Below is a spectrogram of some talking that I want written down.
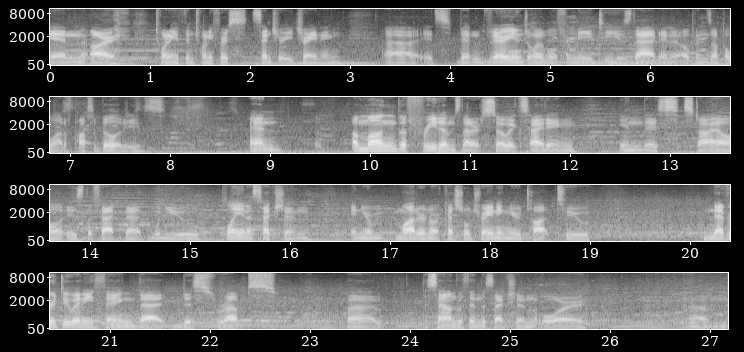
in our 20th and 21st century training. Uh, it's been very enjoyable for me to use that, and it opens up a lot of possibilities. And among the freedoms that are so exciting in this style is the fact that when you play in a section in your modern orchestral training, you're taught to never do anything that disrupts uh, the sound within the section or um,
